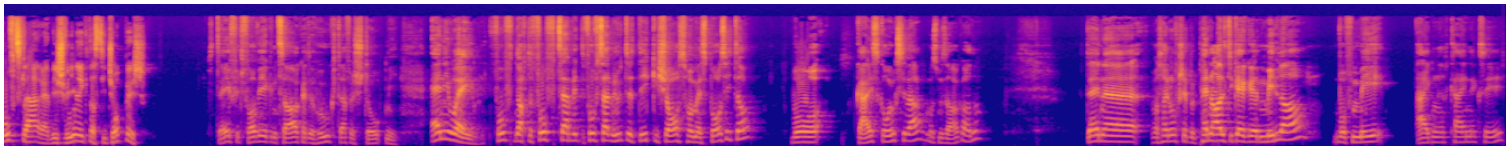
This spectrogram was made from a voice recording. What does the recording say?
aufzuklären, wie schwierig das dein Job ist. David vorwiegend sagen, der Hug, der versteht mich. Anyway, nach der 15, 15 Minuten dicke Chance vom Esposito wo geiles Goal war, muss man sagen, oder? Dann, äh, was habe ich aufgeschrieben? Penalty gegen Miller, wo für mich eigentlich keiner war.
